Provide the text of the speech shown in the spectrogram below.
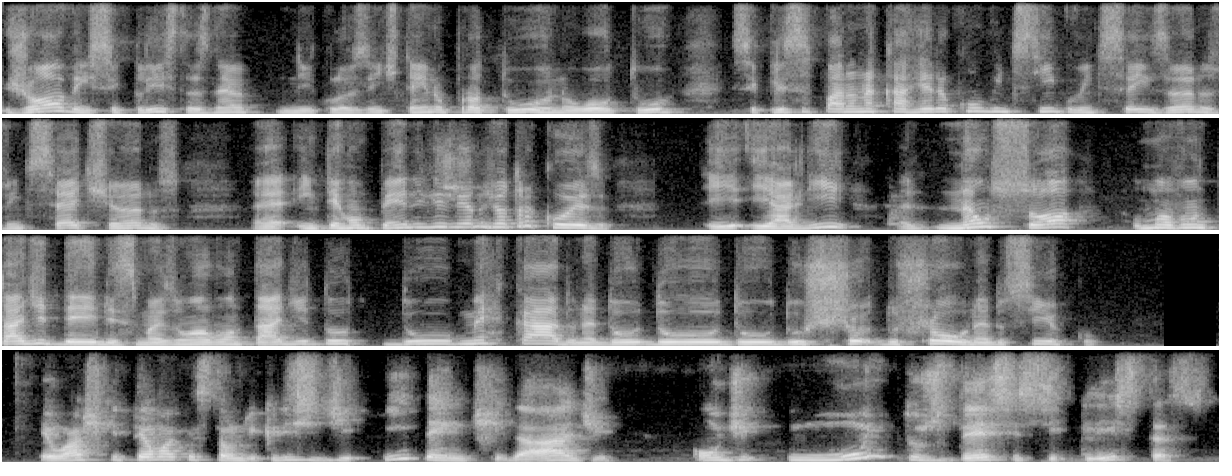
Jovens ciclistas, né, Nicolas? A gente tem no Pro Tour, no World Tour, ciclistas parando a carreira com 25, 26 anos, 27 anos, é, interrompendo e vivendo de outra coisa. E, e ali, não só uma vontade deles, mas uma vontade do, do mercado, né? do, do, do, do, show, do show, né? do circo. Eu acho que tem uma questão de crise de identidade, onde muitos desses ciclistas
